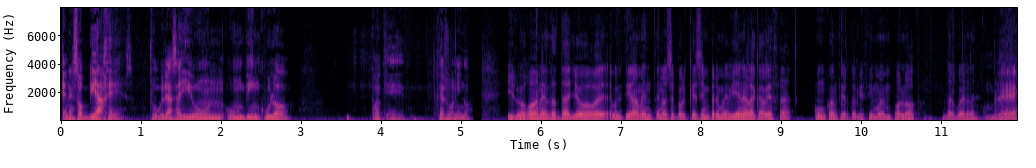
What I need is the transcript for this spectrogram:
En esos viajes tú creas ahí un, un vínculo pues que, que es único. Y luego, anécdota, yo eh, últimamente, no sé por qué, siempre me viene a la cabeza un concierto que hicimos en Polop, ¿te acuerdas? Hombre,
